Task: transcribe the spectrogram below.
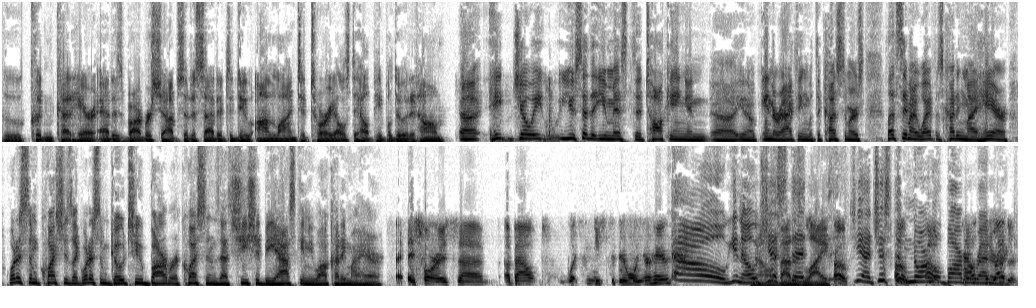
who couldn't cut hair at his barber shop, so decided to do online tutorials to help people do it at home. Uh, hey, Joey, you said that you missed uh, talking and uh, you know interacting with the customers. Let's say my wife is cutting my hair. What are some questions? Like, what are some go-to barber questions that she should be asking me while cutting my hair? As far as uh, about what she needs to do on your hair, No, you know, No, just about his life. Oh. Yeah, just the Oh, normal oh, barber how's the rhetoric. weather?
